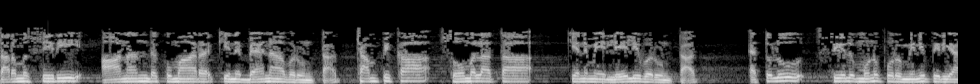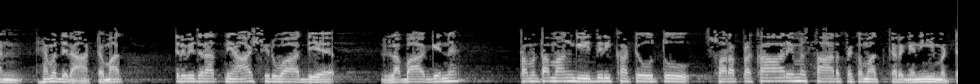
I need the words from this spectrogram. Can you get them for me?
ධර්මසිරි ආනන්ද කුමාර කියන බෑනාවරුන්ටත් චම්පිකා සෝමලතා කියන මේ ලේලිවරුන්ටත් ඇතුළු සියලු මොනුපුරු මිනිපිරියන් හැමදෙනාටමත් ත්‍රිවිධ රත්නයේ ආශිර්වාදය ලබාගෙන තම තමන්ගේ ඉදිරි කටයුතු ස්වර ප්‍රකාරෙම සාර්ථකමත් කර ගැනීමට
